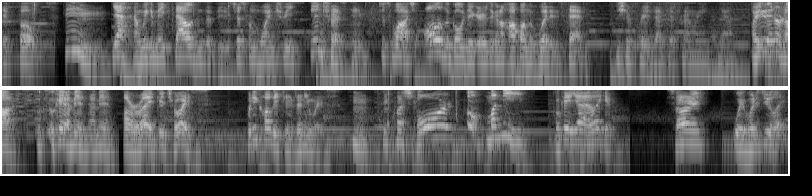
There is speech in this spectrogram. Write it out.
It folds. Hmm. Yeah, and we can make thousands of these just from one tree. Interesting. Just watch, all of the gold diggers are gonna hop on the wood instead. You should phrase that differently, yeah. Are you in or not? Okay, I'm in, I'm in. All right, good choice. What do you call these things anyways? Hmm, good question. For, oh, money. Okay, yeah, I like it. Sorry. Wait, what did you like?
